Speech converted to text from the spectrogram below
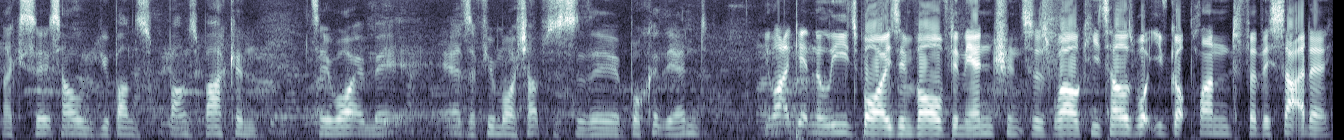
like I say, it's how you bounce bounce back. And I tell you what, it, may, it a few more chapters to the book at the end. You like getting the Leeds boys involved in the entrance as well. Can you tell us what you've got planned for this Saturday?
